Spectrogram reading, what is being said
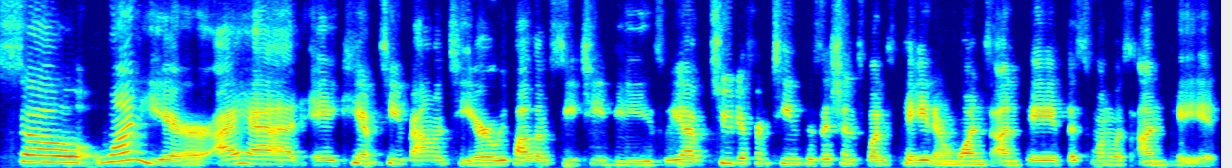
So one year I had a camp team volunteer. We call them CTVs. We have two different team positions. One's paid and one's unpaid. This one was unpaid.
